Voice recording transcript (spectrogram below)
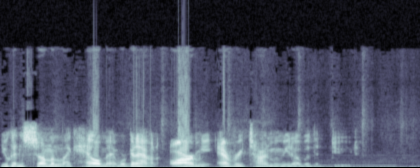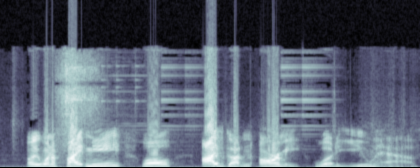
You can summon like hell, man. We're gonna have an army every time we meet up with a dude. Oh, you want to fight me? Well, I've got an army. What do you have?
